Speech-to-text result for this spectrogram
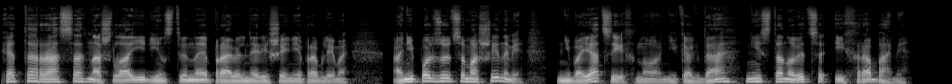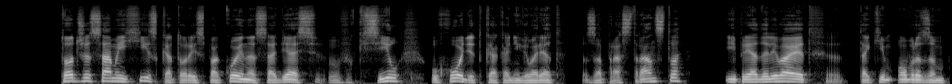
Эта раса нашла единственное правильное решение проблемы. Они пользуются машинами, не боятся их, но никогда не становятся их рабами. Тот же самый хис, который, спокойно садясь в ксил, уходит, как они говорят, за пространство и преодолевает э, таким образом,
